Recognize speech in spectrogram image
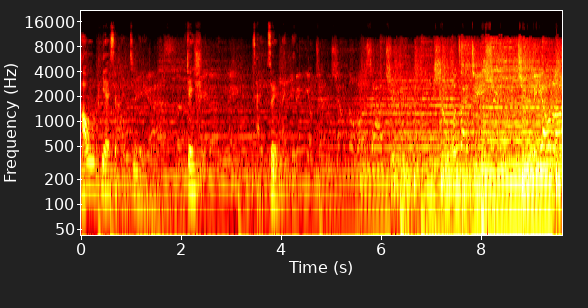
毫无 PS 痕迹的你，真实才最美丽。活下去，生活在继续，请你要牢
